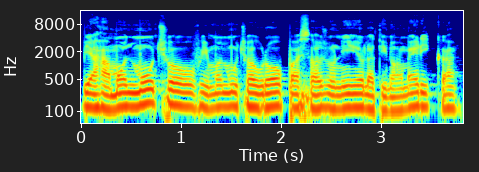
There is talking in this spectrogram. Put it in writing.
viajamos mucho, fuimos mucho a Europa, Estados Unidos, Latinoamérica.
